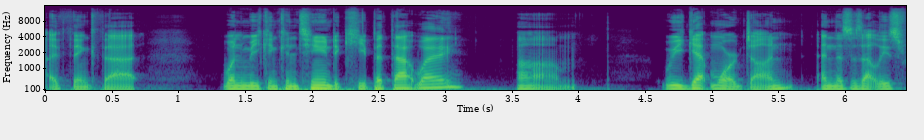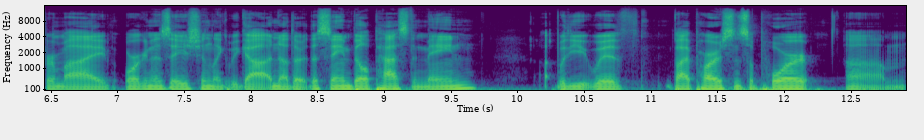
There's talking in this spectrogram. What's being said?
I think that when we can continue to keep it that way, um, we get more done. And this is at least for my organization. Like we got another the same bill passed in Maine uh, with you with bipartisan support. Um,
